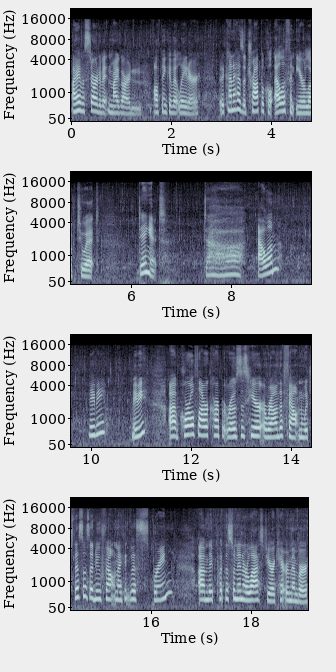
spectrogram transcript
I have a start of it in my garden. I'll think of it later. But it kind of has a tropical elephant ear look to it. Dang it. Duh. Arum? Maybe? Maybe? Uh, coral flower carpet roses here around the fountain, which this was a new fountain, I think this spring. Um, they put this one in or last year, I can't remember,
